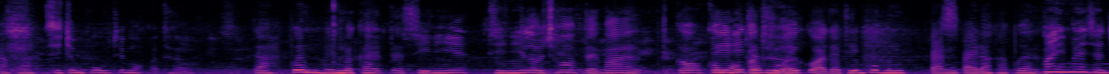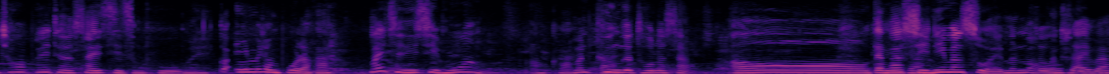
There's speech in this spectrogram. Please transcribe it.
นะคะำสีชมพูที่เหมาะกับเธอจ้ะเพื่อนเห็นไหมแต่คะแต่สีนี้สีนี้เราชอบแต่ว่าก็ก็สีเหนี้มาะกัจะบเธสอวยกว่าแต่ที่พูมันแป้นไปนะคะเพื่อนไม่ไม่ฉันชอบให้เธอใส่สีชมพูไงก็อันนี้ไม่ชมพูเหรอคะไม่สีนี้สีม่วง เอาค่ะมันคืนกับโทรศัพท์ อ๋อโอเคแต่ว่าค่ะสีนี้มันสวยมันเหมาะสกับงเธอสัยว่า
